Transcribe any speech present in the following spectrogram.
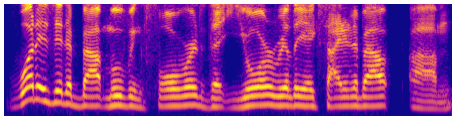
What is it about moving forward that you're really excited about? Um,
